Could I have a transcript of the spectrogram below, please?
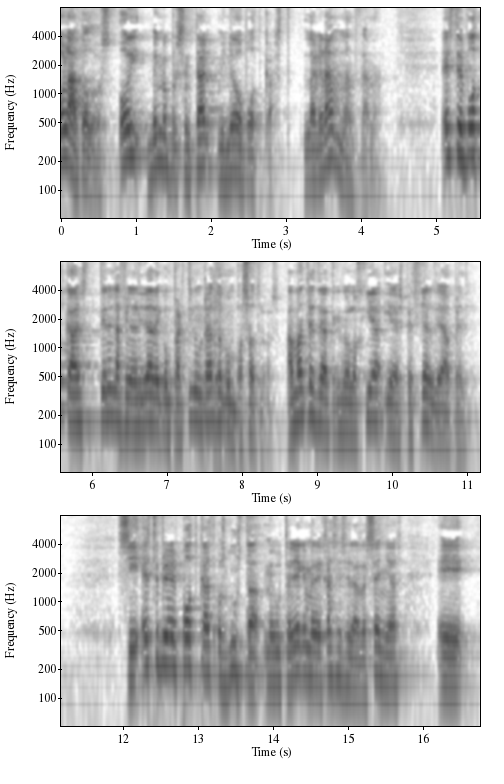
Hola a todos, hoy vengo a presentar mi nuevo podcast, La Gran Manzana. Este podcast tiene la finalidad de compartir un rato con vosotros, amantes de la tecnología y en especial de Apple. Si este primer podcast os gusta, me gustaría que me dejaseis las reseñas eh,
